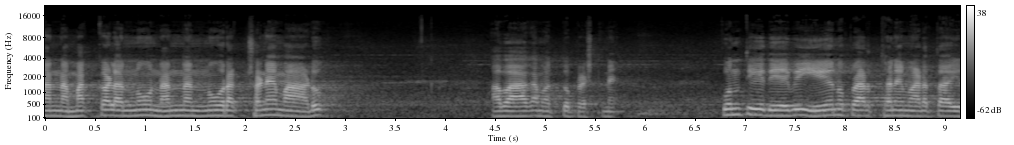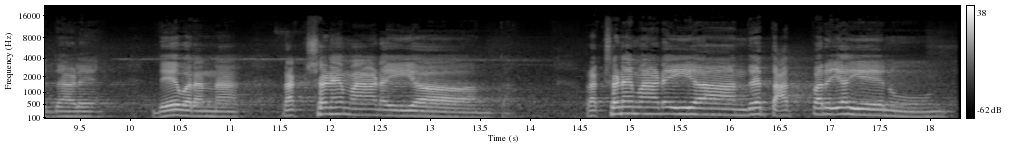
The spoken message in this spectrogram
ನನ್ನ ಮಕ್ಕಳನ್ನು ನನ್ನನ್ನು ರಕ್ಷಣೆ ಮಾಡು. ಅವಾಗ ಮತ್ತು ಪ್ರಶ್ನೆ, ಕುಂತಿದೇವಿ ಏನು ಪ್ರಾರ್ಥನೆ ಮಾಡ್ತಾ ಇದ್ದಾಳೆ? ದೇವರನ್ನು ರಕ್ಷಣೆ ಮಾಡಯ್ಯ ಅಂತ. ರಕ್ಷಣೆ ಮಾಡಯ್ಯ ಅಂದರೆ ತಾತ್ಪರ್ಯ ಏನು ಅಂತ.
